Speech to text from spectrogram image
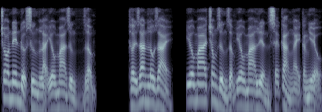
cho nên được xưng là yêu ma rừng rậm. Thời gian lâu dài, yêu ma trong rừng rậm yêu ma liền sẽ càng ngày càng nhiều.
